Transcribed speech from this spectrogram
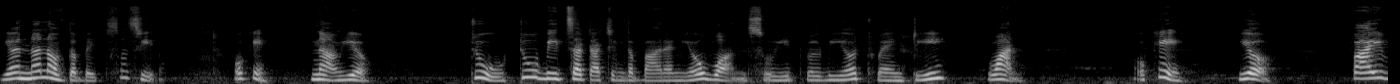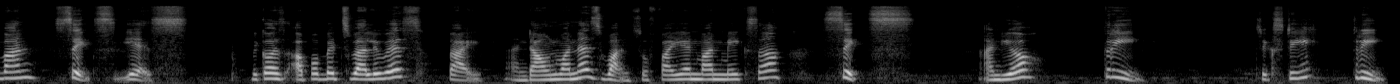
Here none of the bits so 0. Okay. Now here 2. 2 beats are touching the bar and here 1. So it will be a 21. Okay. Here 5, 1, 6. Yes. Because upper bits value is 5 and down one is 1. So 5 and 1 makes a 6. And here 3. 63.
